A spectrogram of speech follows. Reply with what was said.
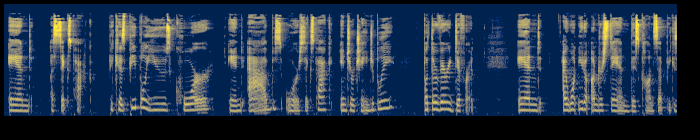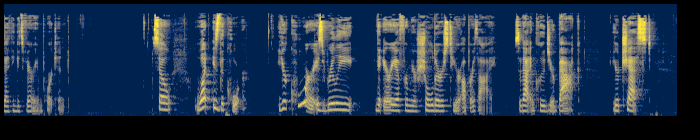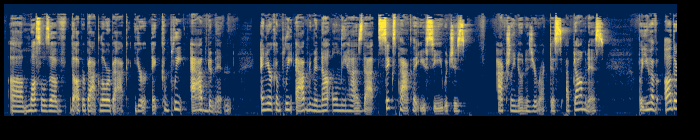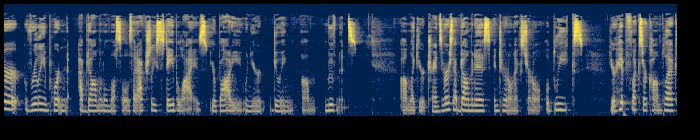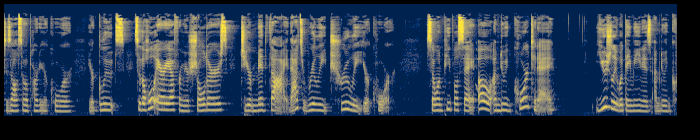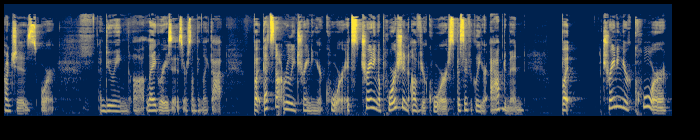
and a six pack because people use core and abs or six pack interchangeably, but they're very different. And I want you to understand this concept because I think it's very important. So, what is the core? Your core is really the area from your shoulders to your upper thigh. So, that includes your back, your chest, um, muscles of the upper back, lower back, your complete abdomen. And your complete abdomen not only has that six pack that you see, which is actually known as your rectus abdominis, but you have other really important abdominal muscles that actually stabilize your body when you're doing um, movements, um, like your transverse abdominis, internal and external obliques. Your hip flexor complex is also a part of your core, your glutes. So, the whole area from your shoulders to your mid thigh, that's really truly your core. So, when people say, Oh, I'm doing core today, usually what they mean is I'm doing crunches or I'm doing uh, leg raises or something like that. But that's not really training your core. It's training a portion of your core, specifically your abdomen. But training your core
